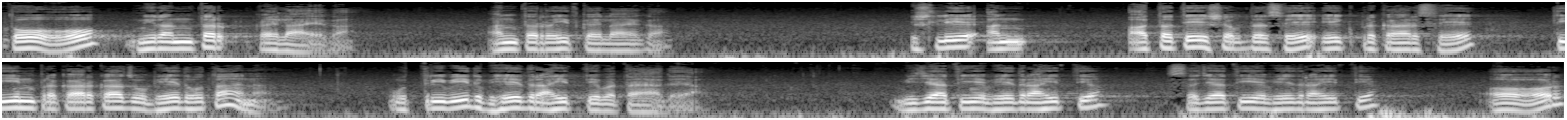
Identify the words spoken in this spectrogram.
तो निरंतर कहलाएगा अंतर रहित कहलाएगा। इसलिए अतते शब्द से एक प्रकार से तीन प्रकार का जो भेद होता है ना, वो त्रिविध भेद राहित्य बताया गया। विजातीय भेद राहित्य, सजातीय भेद राहित्य और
